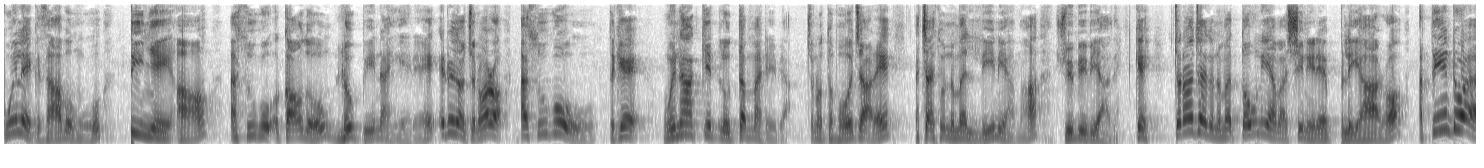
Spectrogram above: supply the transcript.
ကွင်းလေကစားပုံကို တည်ငြိမ်အောင်အဆူကိုအကောင်းဆုံးလုပ်ပေးနိုင်ခဲ့တယ်အဲ့တော့ကျွန်တော်ကတော့အဆူကိုတကယ်ဝင်းနာကစ်လို့သတ်မှတ်တယ်ဗျကျွန်တော်သဘောကျတယ်အကြိုက်ဆုံးနံပါတ်၄နေရာမှာရွေးပေးပြရတယ်ကဲကျွန်တော်အကြိုက်ဆုံးနံပါတ်3နေရာမှာရှိနေတဲ့ player ကတော့အသင်းအတွက်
